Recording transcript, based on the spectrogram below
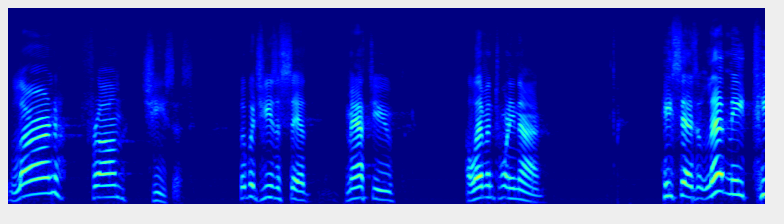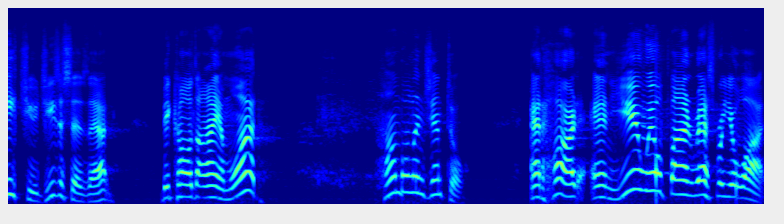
Learn from Jesus. Look what Jesus said, Matthew 11 29. He says, Let me teach you. Jesus says that because I am what? Humble and gentle at heart, and you will find rest for your what?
